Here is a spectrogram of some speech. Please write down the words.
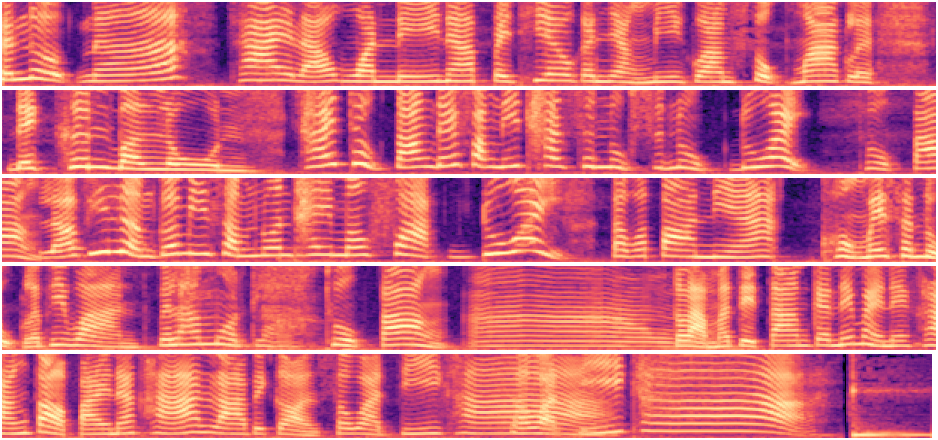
สนุกนะ ใช่แล้ววันนี้นะ ไปเที่ยวกันอย่างมีความสุขมากเลย ได้ขึ้นบอลลูน ใช่ถูกต้องได้ฟังนิทานสนุกสนุกด้วย ถูกต้อง แล้วพี่เหลิมก็มีสำนวนไทยมาฝากด้วย แต่ว่าตอนเนี้ย คงไม่สนุกแล้วพี่วาน เวลาหมดเหรอ ถูกต้องอกลับมาติดตามกันได้ใหม่ในครั้งต่อไปนะคะ ลาไปก่อนสวัสดีค่ะ สวัสดีค่ะ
